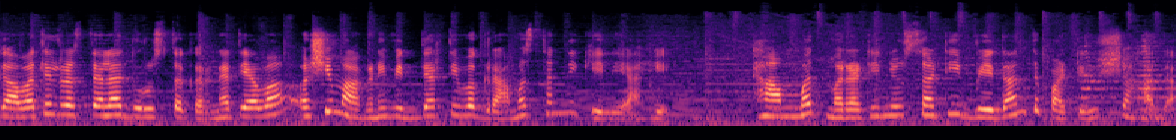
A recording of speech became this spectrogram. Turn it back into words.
गावातील रस्त्याला दुरुस्त करण्यात यावा अशी मागणी विद्यार्थी व ग्रामस्थांनी केली आहे. ठाम मत मराठी न्यूजसाठी वेदांत पाटील शहादा.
